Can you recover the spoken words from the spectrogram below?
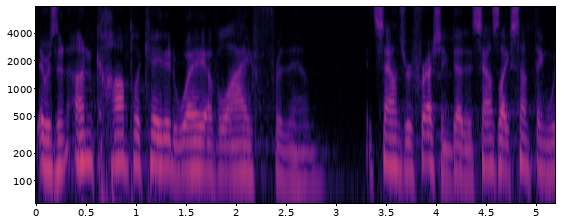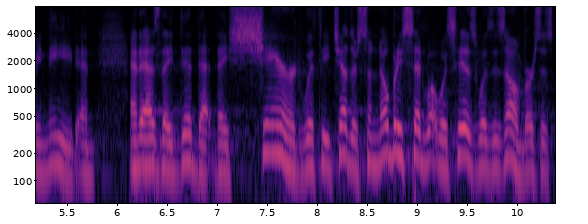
there was an uncomplicated way of life for them. It sounds refreshing, doesn't it? It sounds like something we need. And, and as they did that, they shared with each other. So nobody said what was his was his own, verses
